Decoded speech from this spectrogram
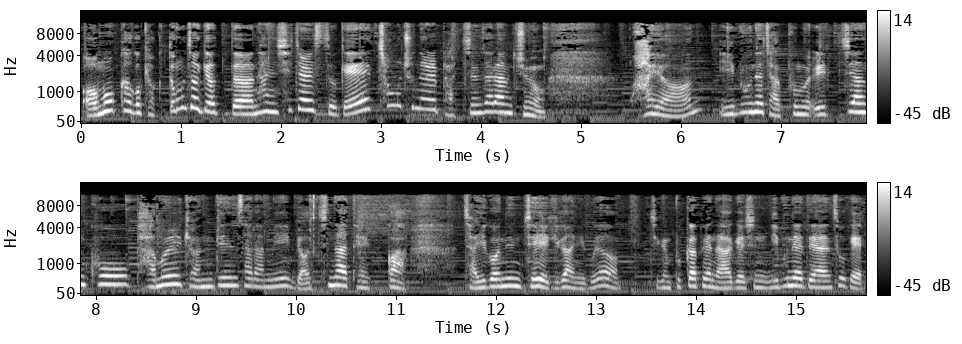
어목하고 격동적이었던 한 시절 속에 청춘을 바친 사람 중 과연 이분의 작품을 읽지 않고 밤을 견딘 사람이 몇이나 될까? 자, 이거는 제 얘기가 아니고요. 지금 북카페에 나와 계신 이분에 대한 소개,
